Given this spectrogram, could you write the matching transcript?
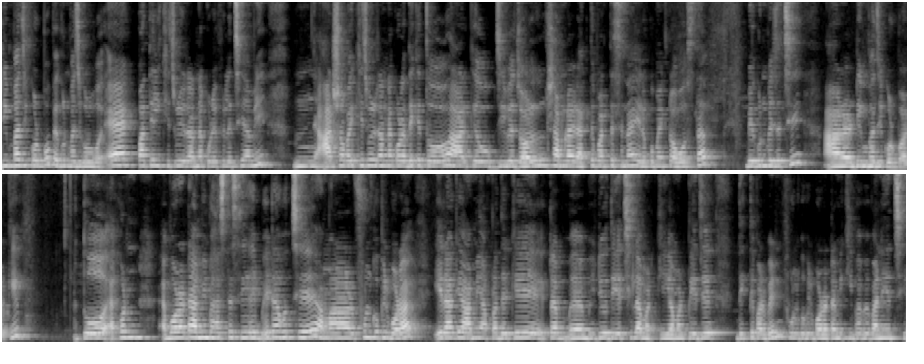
ডিম ভাজি করব, বেগুন ভাজি করব। এক পাতিল খিচুড়ি রান্না করে ফেলেছি আমি। আর সবাই খিচুড়ি রান্না করা দেখে তো আর কেউ জিভে জল সামলায় রাখতে পারতেছে না, এরকম একটা অবস্থা। বেগুন ভেজেছি আর ডিম ভাজি করব আর কি। তো এখন বড়াটা আমি ভাজতেছি। এটা হচ্ছে আমার ফুলকপির বড়া। এর আগে আমি আপনাদেরকে একটা ভিডিও দিয়েছিলাম আর কি। আমার পেজে দেখতে পারবেন ফুলকপির বড়াটা আমি কীভাবে বানিয়েছি।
